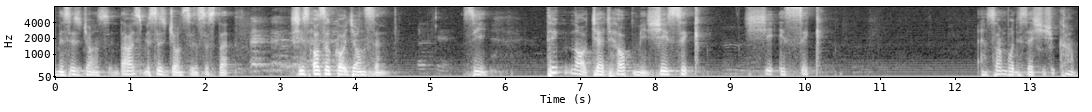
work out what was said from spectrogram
Mrs. Johnson. That was Mrs. Johnson's sister. She's also called Johnson. See, think no, church, help me. She's sick. She is sick. And somebody said she should come.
